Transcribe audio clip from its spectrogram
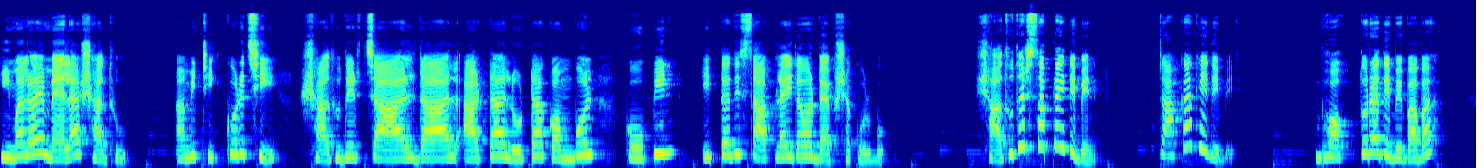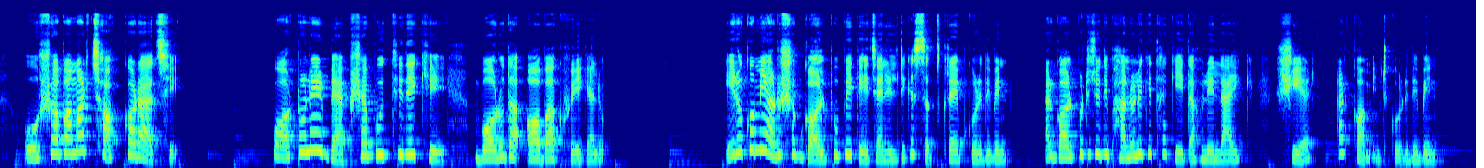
হিমালয়ে মেলা সাধু। আমি ঠিক করেছি সাধুদের চাল, ডাল, আটা, লোটা, কম্বল, কৌপিন ইত্যাদি সাপ্লাই দেওয়ার ব্যবসা করব। সাধুদের সাপ্লাই দেবেন? টাকা কে দেবে? ভক্তরা দেবে বাবা। ওসব আমার ছক করা আছে। পটলের ব্যবসা বুদ্ধি দেখে বড়দা অবাক হয়ে গেল। এরকমই আরও সব গল্প পেতে চ্যানেলটিকে সাবস্ক্রাইব করে দেবেন। আর গল্পটি যদি ভালো লেগে থাকে তাহলে লাইক, শেয়ার আর কমেন্ট করে দেবেন।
